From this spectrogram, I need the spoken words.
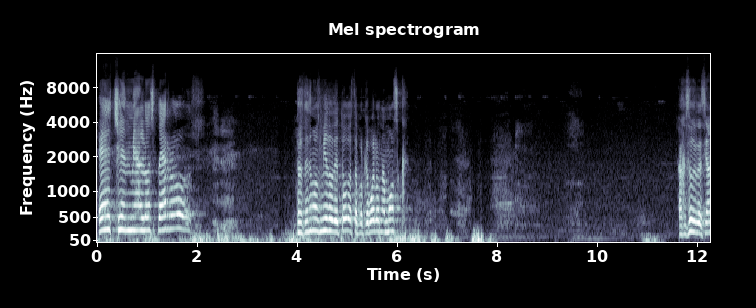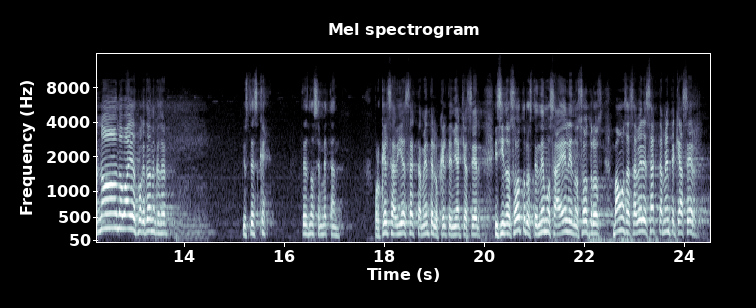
Échenme a los perros. Pero tenemos miedo de todo hasta porque vuela una mosca. A Jesús le decían, no, no vayas porque te van a hacer. ¿Y ustedes qué? Ustedes no se metan. Porque Él sabía exactamente lo que Él tenía que hacer. Y si nosotros tenemos a Él en nosotros, vamos a saber exactamente qué hacer.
